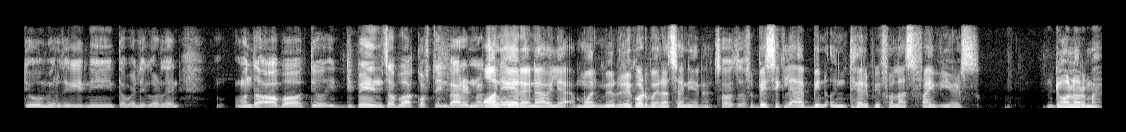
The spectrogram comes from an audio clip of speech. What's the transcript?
त्यो मेरोदेखि नि तपाईँले गर्दा हो नि त अब त्यो इट डिपेन्ड्स अब कस्तो इन्भाइरोमेन्टमा अन एयर होइन अहिले म मेरो रेकर्ड भइरहेको छ नि होइन। So basically I been in therapy for last five years डलरमा?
